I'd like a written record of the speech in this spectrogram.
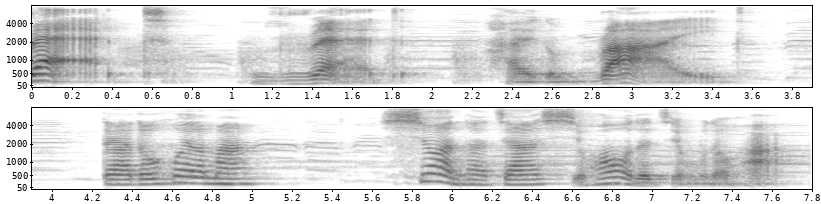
red，red。还有一个 ride，大家都会了吗？希望大家喜欢我的节目的话，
